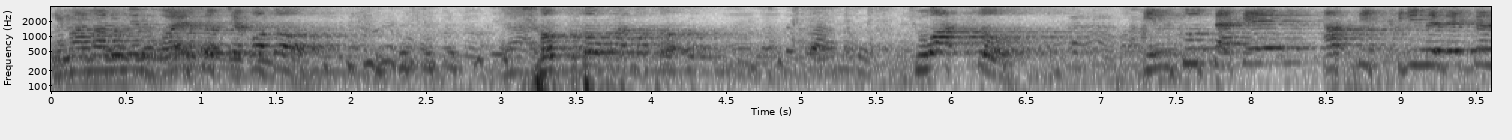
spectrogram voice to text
হিমা মালুনির বয়স হচ্ছে কত? সত্তর কত? চুয়াত্তর। কিন্তু তাকে আপনি ফিল্মে দেখবেন,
